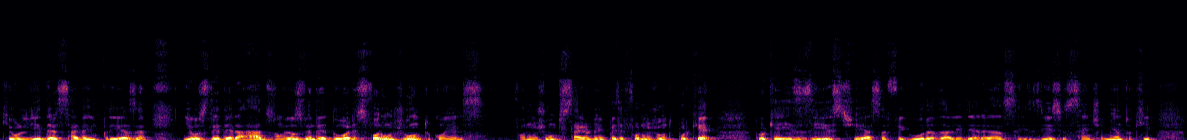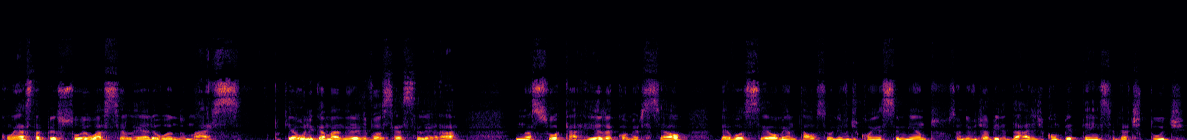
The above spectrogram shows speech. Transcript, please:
que o líder sai da empresa e os liderados, os vendedores, foram junto com eles? Foram juntos, saíram da empresa e foram junto. Por quê? Porque existe essa figura da liderança, existe esse sentimento que com esta pessoa eu acelero, eu ando mais. Porque a única maneira de você acelerar na sua carreira comercial é você aumentar o seu nível de conhecimento, seu nível de habilidade, de competência, de atitude.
